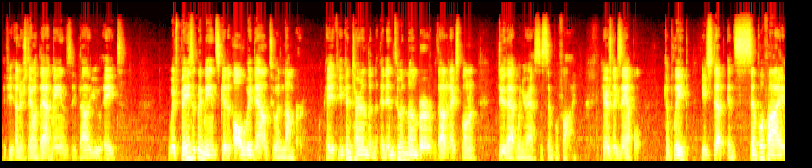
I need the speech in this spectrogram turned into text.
if you understand what that means, evaluate, which basically means get it all the way down to a number. Okay, if you can turn the, it into a number without an exponent, do that when you're asked to simplify. Here's an example. Complete each step and simplify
